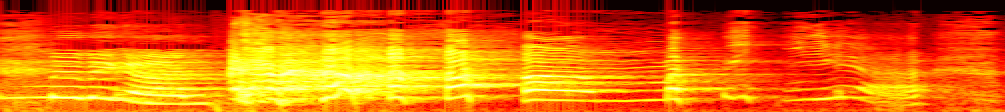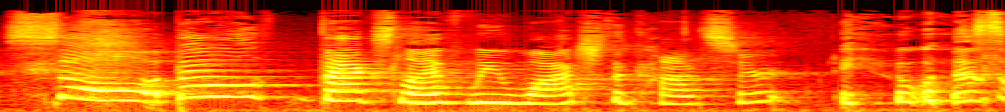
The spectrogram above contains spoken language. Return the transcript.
Moving on. um, yeah. So about Vax Live, we watched the concert. It was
